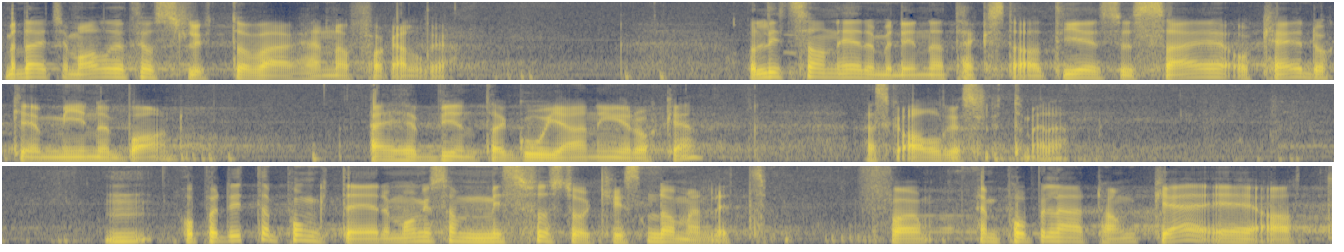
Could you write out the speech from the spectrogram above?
Men de kommer aldri til å slutte å være hennes foreldre. Og Litt sånn er det med denne teksten, at Jesus sier ok, dere er mine barn. Jeg har begynt en god gjerning i dere. Jeg skal aldri slutte med det. Mm, og På dette punktet er det mange som misforstår kristendommen litt. For En populær tanke er at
